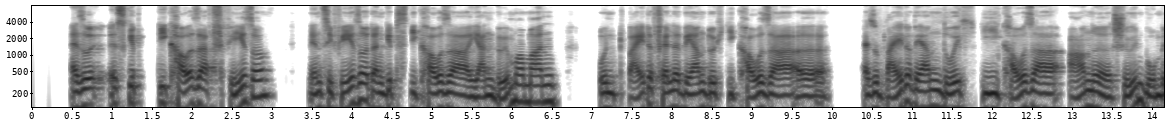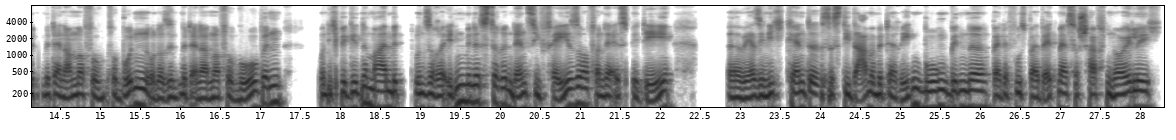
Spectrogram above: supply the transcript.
Also es gibt die Causa Faeser, Nancy Faeser, dann gibt es die Causa Jan Böhmermann und beide Fälle werden durch die Causa, äh, also beide werden durch die Causa Arne Schönbohm mit, miteinander ver verbunden oder sind miteinander verwoben. Und ich beginne mal mit unserer Innenministerin Nancy Faeser von der SPD. Äh, wer sie nicht kennt, es ist die Dame mit der Regenbogenbinde bei der Fußball-Weltmeisterschaft neulich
